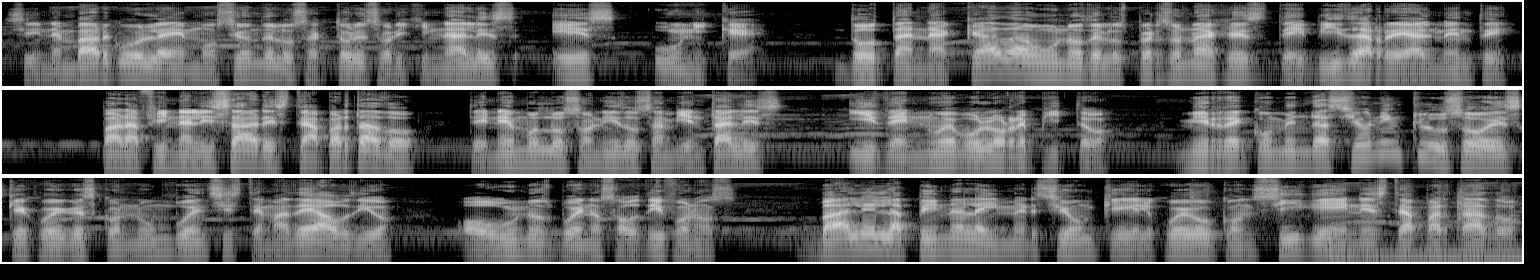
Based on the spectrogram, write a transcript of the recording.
Sin embargo, la emoción de los actores originales es única. Dotan a cada uno de los personajes de vida realmente. Para finalizar este apartado, tenemos los sonidos ambientales, y de nuevo lo repito, mi recomendación incluso es que juegues con un buen sistema de audio o unos buenos audífonos, Vale la pena la inmersión que el juego consigue en este apartado.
